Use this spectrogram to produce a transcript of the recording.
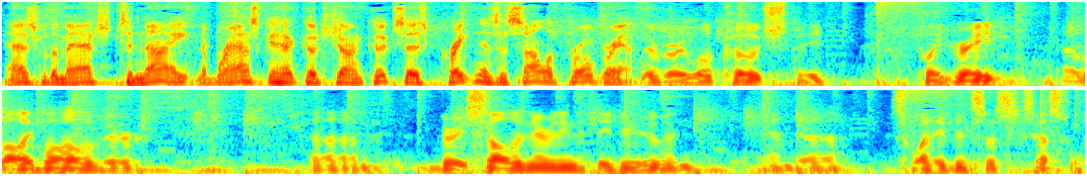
As for the match tonight, Nebraska head coach John Cook says Creighton is a solid program. They're very well coached. They play great uh, volleyball. They're um, very solid in everything that they do, and and uh, that's why they've been so successful.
